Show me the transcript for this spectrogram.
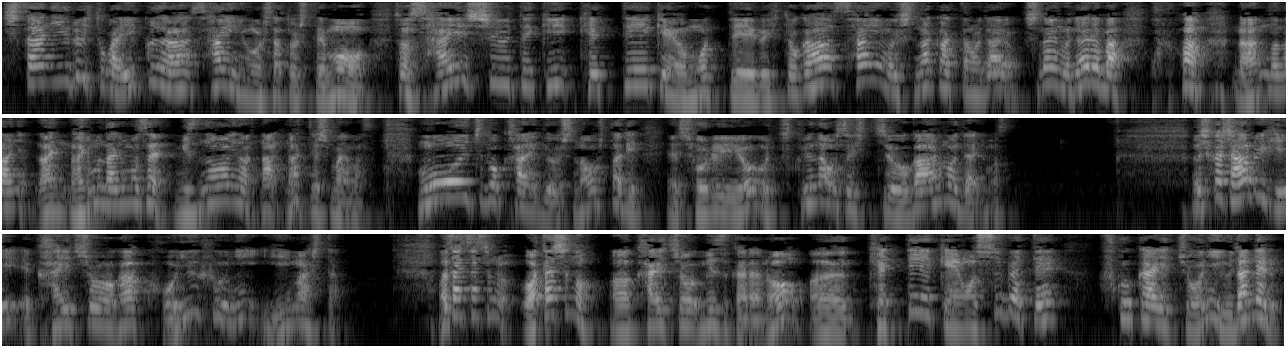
下にいる人がいくらサインをしたとしても、その最終的決定権を持っている人がサインをしなかったのであれば、しないのであれば、これは何の何、何何もなりません。水の泡にななってしまいます。もう一度会議をし直したり、書類を作り直す必要があるのであります。しかしある日、会長がこういうふうに言いました。私たちの、私の会長自らの決定権をすべて副会長に委ねる。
